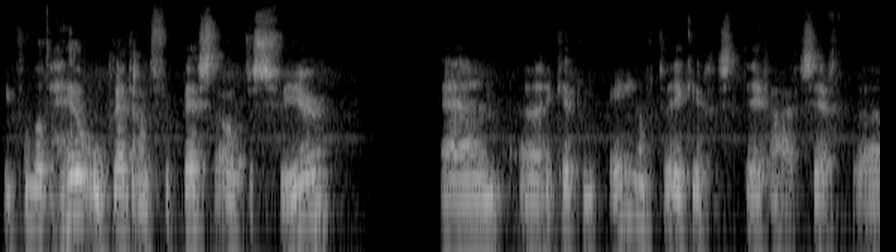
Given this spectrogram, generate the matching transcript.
ik vond dat heel onprettig het verpestte ook de sfeer. En uh, ik heb toen één of twee keer tegen haar gezegd, uh,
